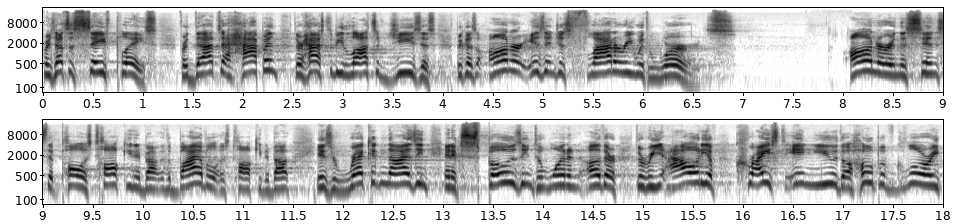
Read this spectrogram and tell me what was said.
Friends, that's a safe place. For that to happen, there has to be lots of Jesus because honor isn't just flattery with words. Honor, in the sense that Paul is talking about, that the Bible is talking about, is recognizing and exposing to one another the reality of Christ in you, the hope of glory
